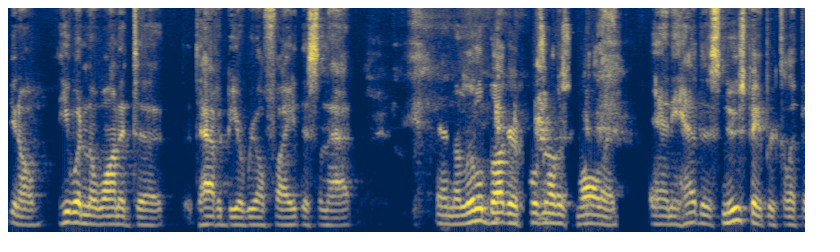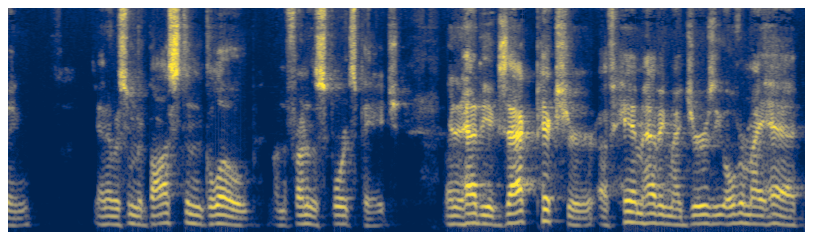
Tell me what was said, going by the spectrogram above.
you know he wouldn't have wanted to to have it be a real fight this and that. And the little bugger pulls out his wallet and he had this newspaper clipping and it was from the Boston Globe on the front of the sports page and it had the exact picture of him having my jersey over my head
